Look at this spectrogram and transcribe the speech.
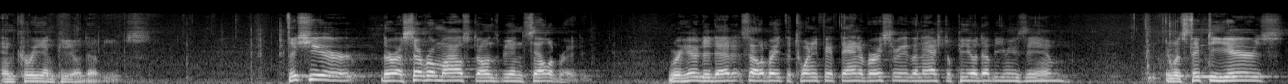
and Korean POWs. This year, there are several milestones being celebrated. We're here today to celebrate the 25th anniversary of the National POW Museum. It was 50 years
